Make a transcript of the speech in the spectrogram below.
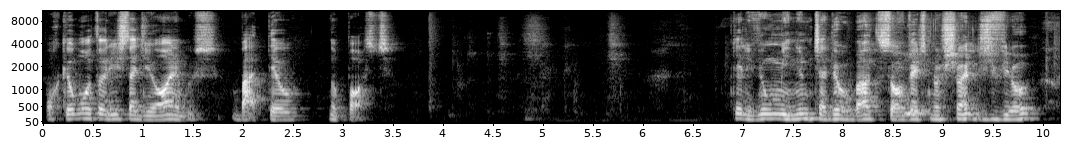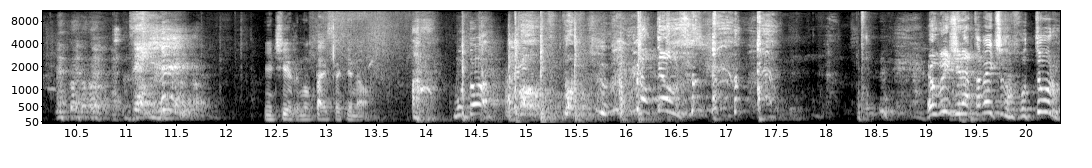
Porque o motorista de ônibus bateu no poste. Porque ele viu um menino que tinha derrubado o sorvete no chão, ele desviou. Mentira, não tá isso aqui não. Mudou! Meu Deus! Eu vim diretamente do futuro?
